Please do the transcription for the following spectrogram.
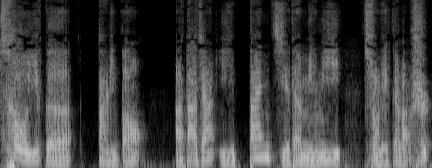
凑一个大礼包啊，大家以班级的名义送礼给老师。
